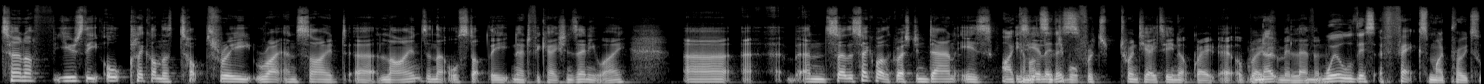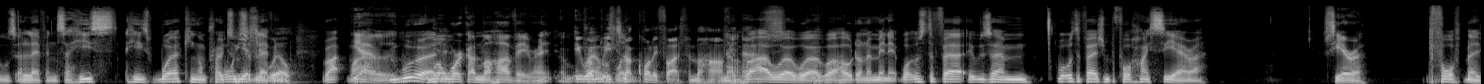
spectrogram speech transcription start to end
Turn off. Use the Alt click on the top three right hand side uh, lines, and that will stop the notifications anyway. Uh, uh, and so the second part of the question, Dan, is I is he eligible this. for a 2018 upgrade uh, upgrade No, from 11? Will this affect my Pro Tools 11? So he's he's working on Pro Tools yes, it 11. will. Right. Wow. Yeah, it Whoa. won't work on Mojave, right? It won't, Tools it's Eleven. not qualified for Mojave. No. No. Wow, whoa, whoa, whoa, hold on a minute. What was the ver- it was um what was the version before High Sierra? Sierra. Before no,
